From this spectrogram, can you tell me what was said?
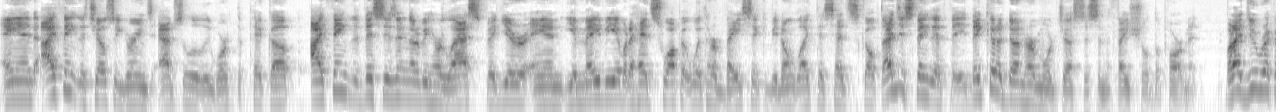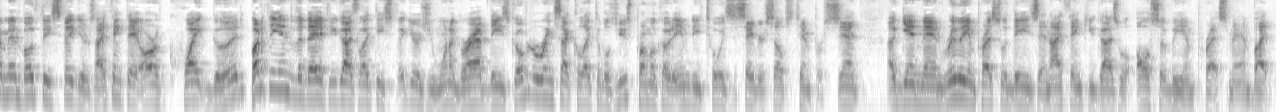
And I think the Chelsea Green's absolutely worth the pickup. I think that this isn't going to be her last figure, and you may be able to head swap it with her basic if you don't like this head sculpt. I just think that they, they could have done her more justice in the facial department. But I do recommend both these figures. I think they are quite good. But at the end of the day, if you guys like these figures, you want to grab these, go over to Ringside Collectibles, use promo code MD Toys to save yourselves 10%. Again, man, really impressed with these, and I think you guys will also be impressed, man. But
